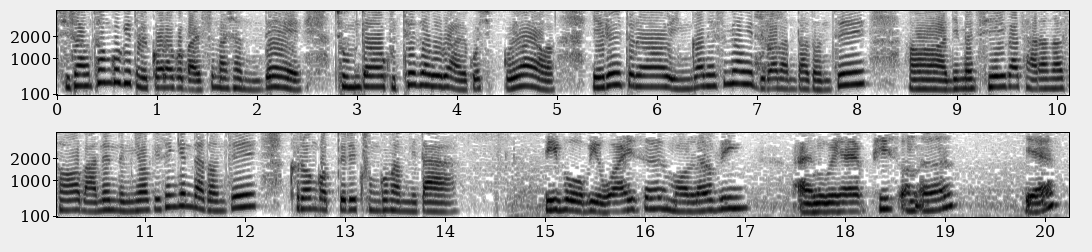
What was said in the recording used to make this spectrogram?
지상 천국이 될 거라고 말씀하셨는데 좀 더 구체적으로 알고 싶고요. 예를 들어 인간의 수명이 늘어난다든지 어, 아니면 지혜가 자라나서 많은 능력이 생긴다든지 그런 것들이 궁금합니다. People will be wiser, more loving, and we have peace on earth. Yes?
